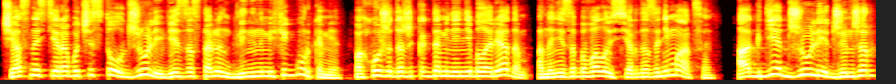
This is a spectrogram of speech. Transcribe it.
В частности, рабочий стол Джули весь заставлен глиняными фигурками. Похоже, даже когда меня не было рядом, она не забывала усердно заниматься. А где Джули и Джинджер?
